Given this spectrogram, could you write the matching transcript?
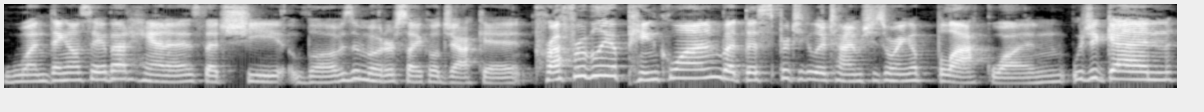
One thing I'll say about Hannah is that she loves a motorcycle jacket, preferably a pink one, but this particular time she's wearing a black one, which again,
